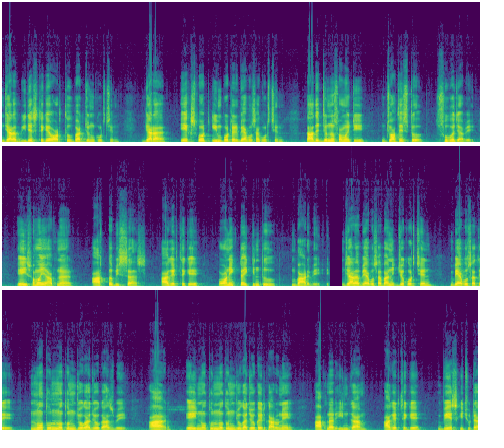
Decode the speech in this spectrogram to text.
যারা বিদেশ থেকে অর্থ উপার্জন করছেন, যারা এক্সপোর্ট ইম্পোর্টের ব্যবসা করছেন, তাদের জন্য সময়টি যথেষ্ট শুভ যাবে। এই সময়ে আপনার আত্মবিশ্বাস আগের থেকে অনেকটাই কিন্তু বাড়বে। যারা ব্যবসা বাণিজ্য করছেন, ব্যবসাতে নতুন নতুন যোগাযোগ আসবে আর এই নতুন নতুন যোগাযোগের কারণে আপনার ইনকাম আগের থেকে বেশ কিছুটা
